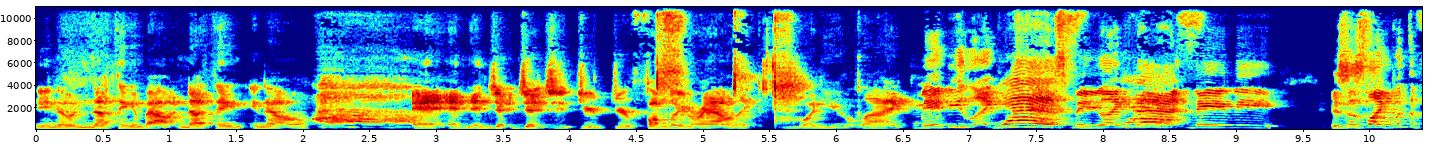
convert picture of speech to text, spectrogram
You know, nothing about nothing. You know, Oh. and, and, and j- j- j- you're, you're fumbling around like, what do you like? Maybe you like Yes. this, maybe you like Yes. that, maybe. It's just like, what the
